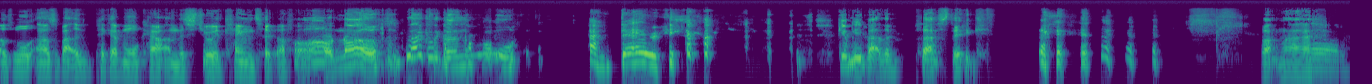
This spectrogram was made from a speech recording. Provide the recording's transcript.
I was walk, I was about to pick up and walk out, and the steward came and took. I thought, oh no, that's going to go in the wall. How dare he? Give me back the plastic. but nah, Oh,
